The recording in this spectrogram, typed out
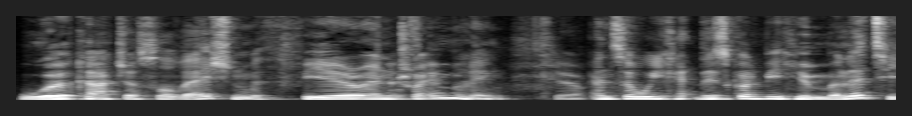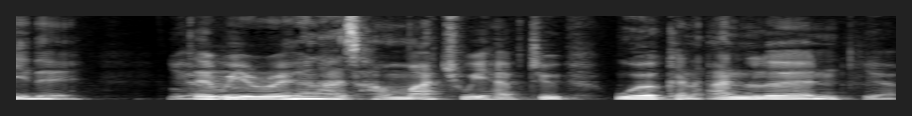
Work out your salvation with fear and trembling. Yeah. And so we ha- there's got to be humility there. Yeah. That we mm. realize how much we have to work and unlearn. Yeah.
